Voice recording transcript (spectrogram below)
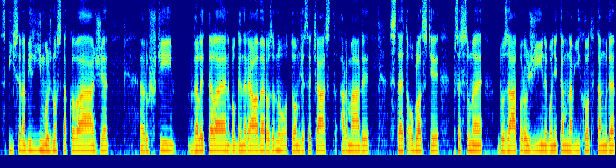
Spíš se nabízí možnost taková, že ruští velitelé nebo generálové rozhodnou o tom, že se část armády z této oblasti přesune do Záporoží nebo někam na východ, tam, kde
